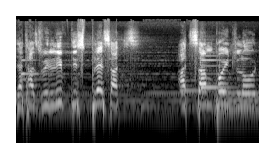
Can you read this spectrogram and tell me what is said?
that as we leave this place at, at some point, Lord,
